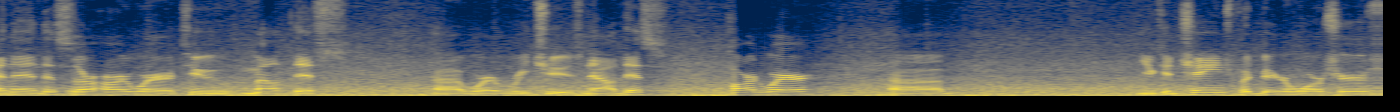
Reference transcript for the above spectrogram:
And then this is our hardware to mount this uh, wherever we choose. Now this hardware, um, you can change, put bigger washers,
